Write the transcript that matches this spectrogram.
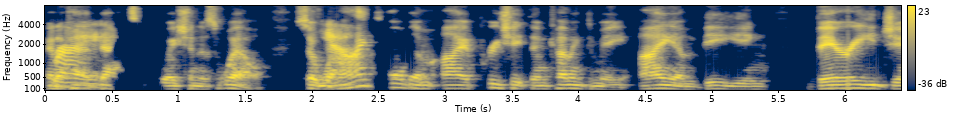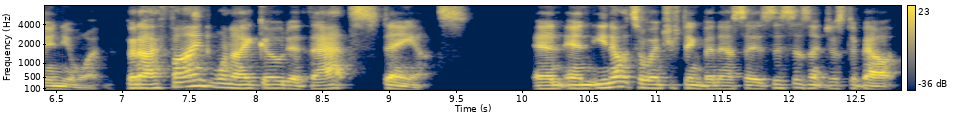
And right. I've had that situation as well. So yeah. when I tell them I appreciate them coming to me, I am being very genuine. But I find when I go to that stance, and and you know what's so interesting, Vanessa, is this isn't just about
